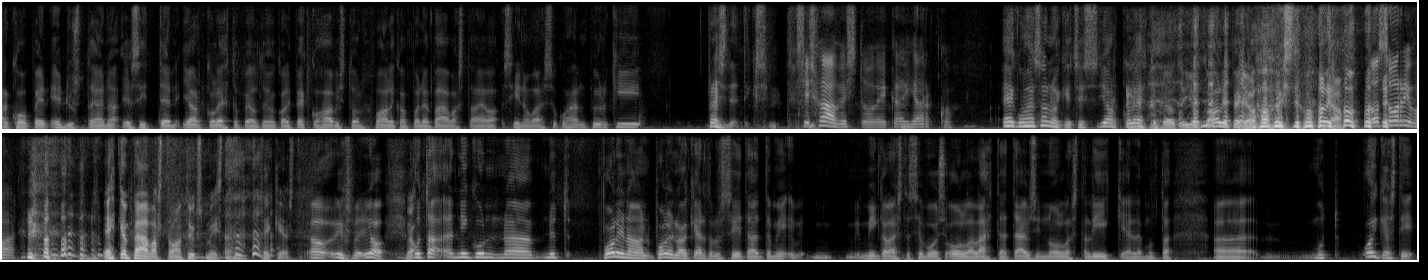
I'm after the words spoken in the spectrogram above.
RKPn edustajana, ja sitten Jarkko Lehtopelto, joka oli Pekko Haaviston vaalikampanjan päävastaaja siinä vaiheessa, kun hän pyrkii presidentiksi. Siis Haavisto eikä Jarkko. Ei, kun hän sanoikin, että siis Jarkko Lehtopelto, joka oli Pekka vaalikampanjan No sori vaan. Ehkä päävastaava on yksi meistä tekijöistä. Joo, yksi, joo. joo. Joo. mutta äh, niin kun, äh, nyt Polina on, Polina on kertonut siitä, että mi, minkälaista se voisi olla lähteä täysin nollasta liikkeelle, mutta, äh, mutta oikeasti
